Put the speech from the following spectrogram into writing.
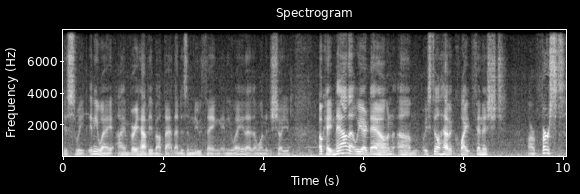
is sweet. Anyway, I'm very happy about that. That is a new thing anyway that I wanted to show you. Okay, now that we are down, um, we still haven't quite finished our first,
